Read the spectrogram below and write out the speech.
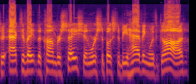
to activate the conversation we're supposed to be having with God.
